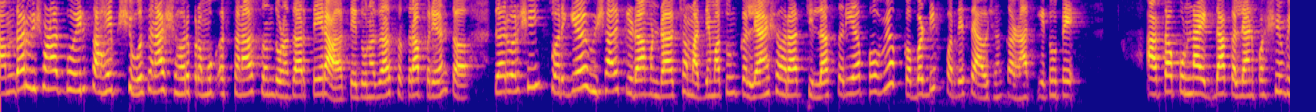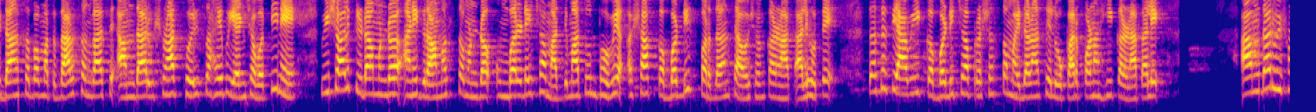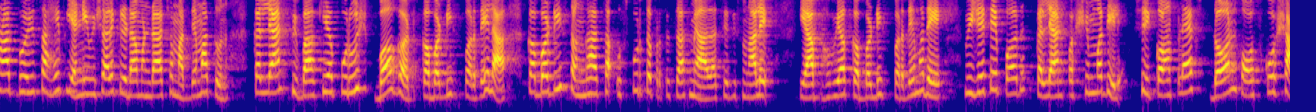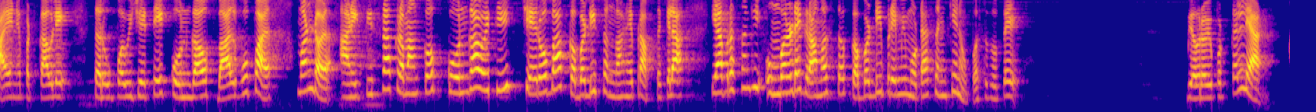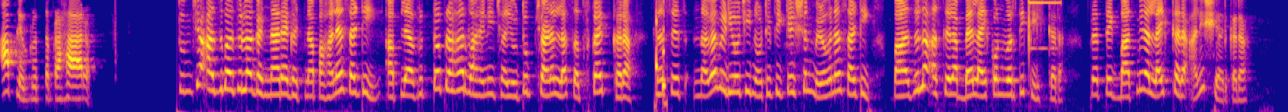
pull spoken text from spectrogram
आमदार विश्वनाथ भोईर साहेब शिवसेना शहर प्रमुख असताना सन दोन हजार तेरा ते दोन हजार सतरा पर्यंत दरवर्षी स्वर्गीय विशाल क्रीडा मंडळाच्या माध्यमातून कल्याण शहरात जिल्हास्तरीय भव्य कबड्डी स्पर्धेचे आयोजन करण्यात येत होते. आता पुन्हा एकदा कल्याण पश्चिम विधानसभा मतदारसंघाचे आमदार विश्वनाथ भोईर साहेब यांच्या वतीने विशाल क्रीडा मंडळ आणि ग्रामस्थ मंडळ उंबर्डेच्या माध्यमातून भव्य अशा कबड्डी स्पर्धांचे आयोजन करण्यात आले होते. तसेच यावेळी कबड्डीच्या प्रशस्त मैदानाचे लोकार्पणही करण्यात आले. आमदार विश्वनाथ भोईर साहेब यांनी विशाल क्रीडा मंडळाच्या माध्यमातून कल्याण विभागीय पुरुष ब गट कबड्डी स्पर्धेला कबड्डी संघाचा उत्स्फूर्त प्रतिसाद मिळाल्याचे दिसून आले. या भव्य कबड्डी स्पर्धेमध्ये विजेतेपद कल्याण पश्चिममधील श्री कॉम्प्लेक्स डॉन पॉस्को शाळेने पटकावले. तर उपविजेते कोणगाव बालगोपाळ मंडळ आणि तिसरा क्रमांक कोनगाव येथील चेरोबा कबड्डी संघाने प्राप्त केला. याप्रसंगी उंबर्डे ग्रामस्थ कबड्डी प्रेमी मोठ्या संख्येने उपस्थित होते. ब्युरो रिपोर्ट कल्याण आपले वृत्तप्रहार. तुमच्या आजूबाजूला घडणाऱ्या घटना पाहण्यासाठी आपल्या वृत्तप्रहार वाहिनीच्या यूट्यूब चॅनलला सबस्क्राईब करा. तसेच नव्या व्हिडिओची नोटिफिकेशन मिळवण्यासाठी बाजूला असलेल्या बेल आयकॉनवरती क्लिक करा. प्रत्येक बातमीला लाईक करा आणि शेअर करा.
